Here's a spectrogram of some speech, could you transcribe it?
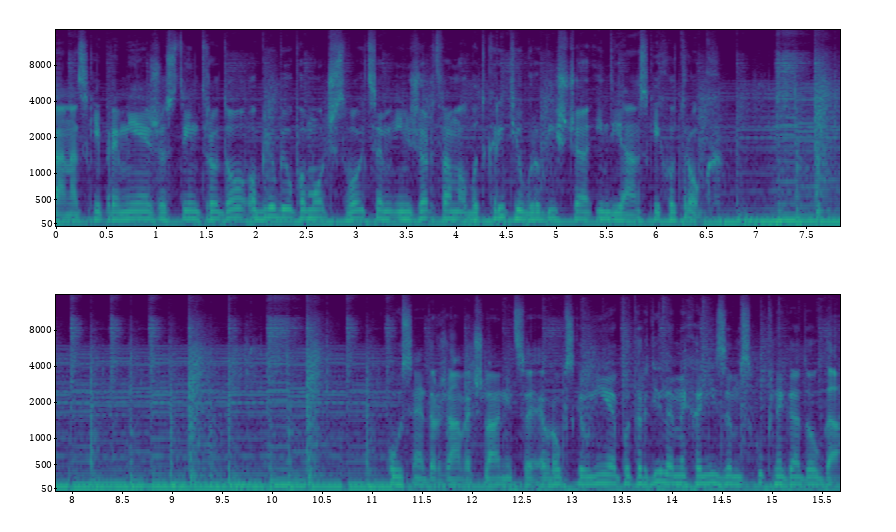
Kanadski premijer Justin Trudeau obljubil pomoč svojcem in žrtvam ob odkritju grobišča indijanskih otrok. Vse države članice Evropske unije potrdile mehanizem skupnega dolga.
